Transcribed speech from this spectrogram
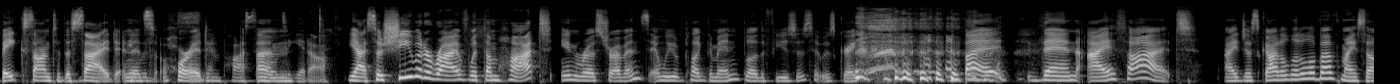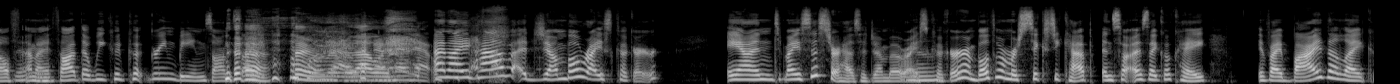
bakes onto the side and It it's horrid. impossible Um, to get off. Yeah, so she would arrive with them hot in roaster ovens and we would plug them in, blow the fuses. It was great. but then I thought I just got a little above myself and I thought that we could cook green beans on site. I Oh, remember no, that one. No, no, and I have a jumbo rice cooker. And my sister has a jumbo rice cooker, and both of them are 60 cup. And so I was like, okay, if I buy the like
